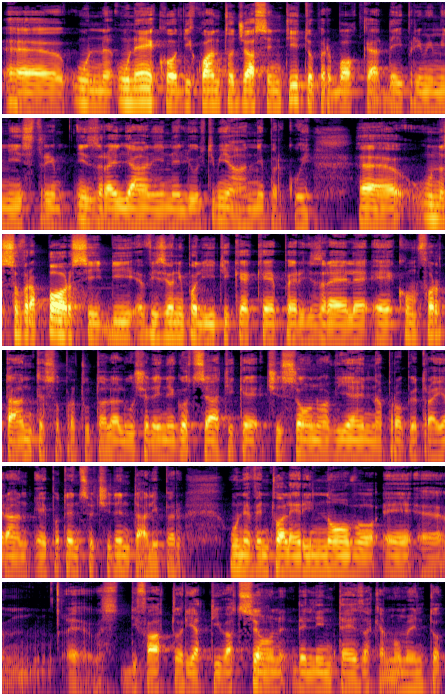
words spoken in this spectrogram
eh, un, un, eco di quanto già sentito per bocca dei primi ministri israeliani negli ultimi anni, per cui eh, un sovrapporsi di visioni politiche che per Israele è confortante, soprattutto alla luce dei negoziati che ci sono a Vienna proprio tra Iran e potenze occidentali per un eventuale rinnovo e ehm, eh, di fatto riattivazione dell'intesa che al momento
